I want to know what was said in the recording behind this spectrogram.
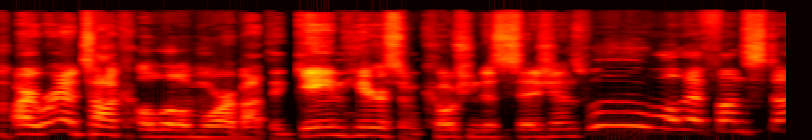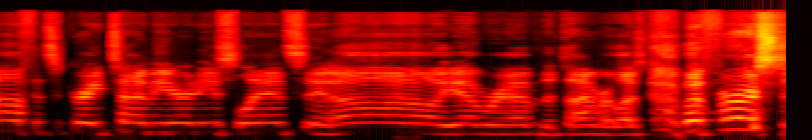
All right we're going to talk a little more about the game here some coaching decisions. Woo, all that fun stuff. It's a great time here in east lansing. Oh yeah we're having the time of our lives. But first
